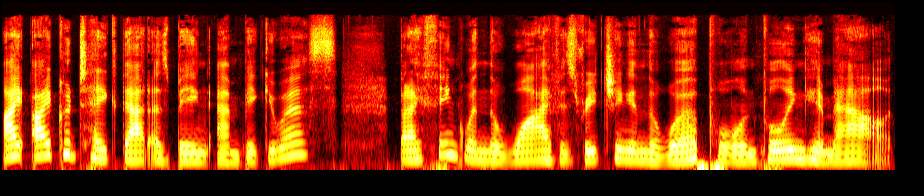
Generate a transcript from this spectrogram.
I I could take that as being ambiguous, but I think when the wife is reaching in the whirlpool and pulling him out,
